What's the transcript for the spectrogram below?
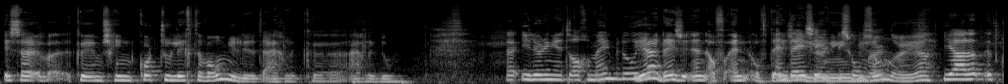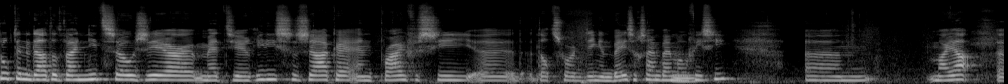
is er, kun je misschien kort toelichten waarom jullie dit eigenlijk, eigenlijk doen? Eh, e-learning in het algemeen bedoel je? Ja, deze en of, en, of deze, En deze in het e-learning in het bijzonder. bijzonder. Ja. Ja, dat, het klopt inderdaad dat wij niet zozeer met juridische zaken en privacy, eh, dat soort dingen bezig zijn bij Mhm. Movisie. Ehm, maar ja, eh,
